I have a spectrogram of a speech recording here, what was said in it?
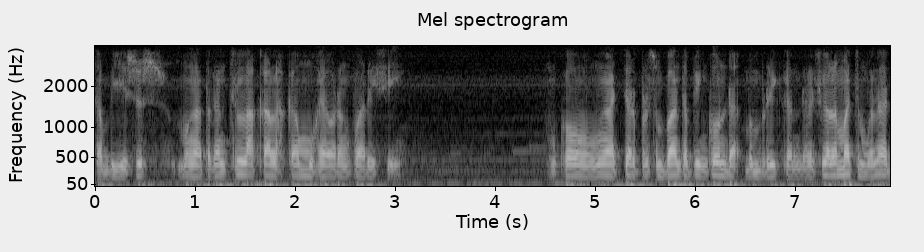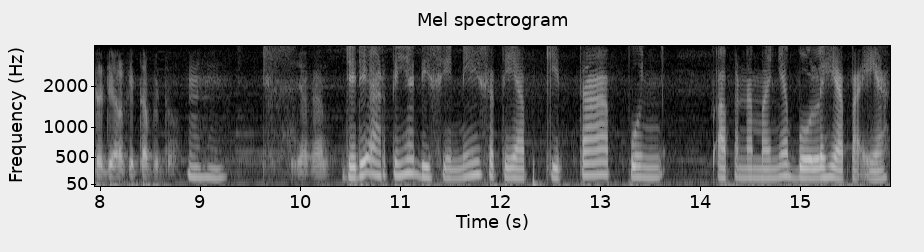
Sampai Yesus mengatakan celakalah kamu hai orang Farisi. Engkau mengajar persembahan tapi engkau tidak memberikan dan segala macam karena ada di Alkitab itu, Mhm. ya kan? Jadi artinya di sini setiap kita pun apa namanya boleh ya Pak ya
